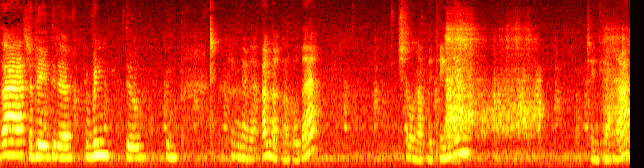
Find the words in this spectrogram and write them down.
that. So they did a, a window thing. Taking care of that. I'm not gonna go there. Still not with Indian. Taking care of that.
